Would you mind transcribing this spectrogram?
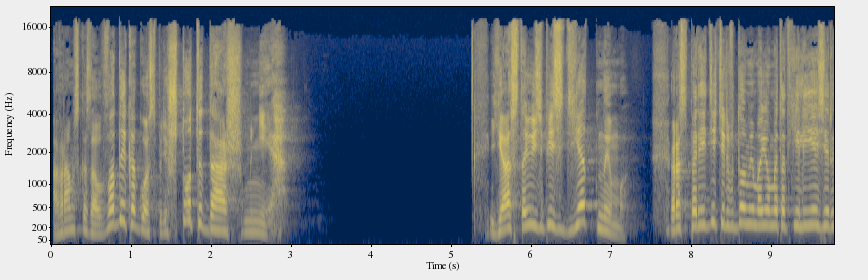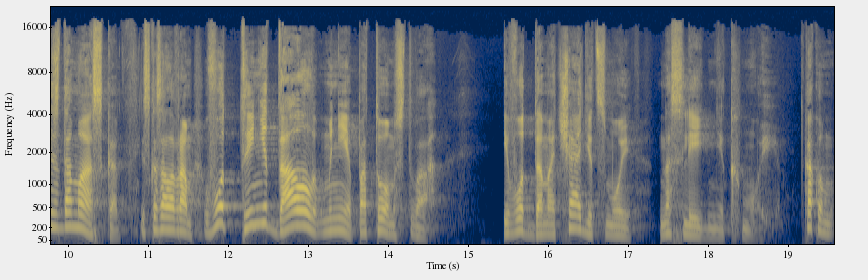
Авраам сказал, «Владыка Господи, что ты дашь мне? Я остаюсь бездетным, распорядитель в доме моем этот Елиезер из Дамаска». И сказал Авраам, «Вот ты не дал мне потомства, и вот домочадец мой, наследник мой». Как вам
